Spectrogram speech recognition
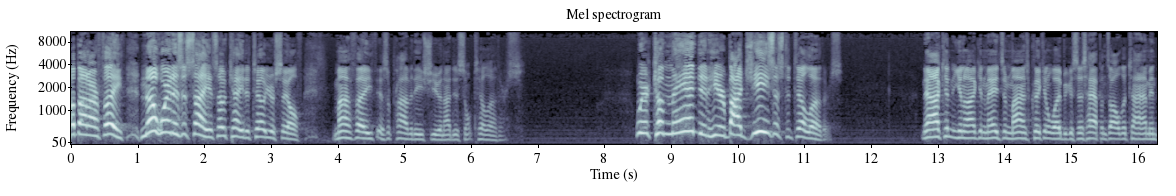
about our faith. Nowhere does it say it's okay to tell yourself, my faith is a private issue and I just don't tell others. We're commanded here by Jesus to tell others. Now I can, you know, I can imagine minds clicking away because this happens all the time in,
